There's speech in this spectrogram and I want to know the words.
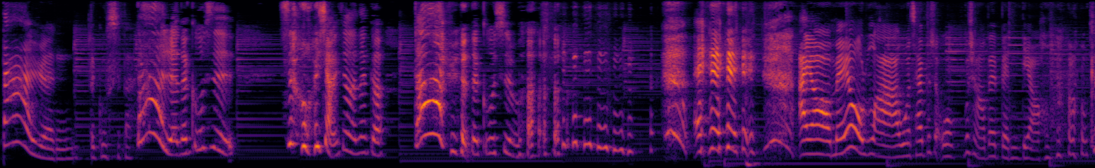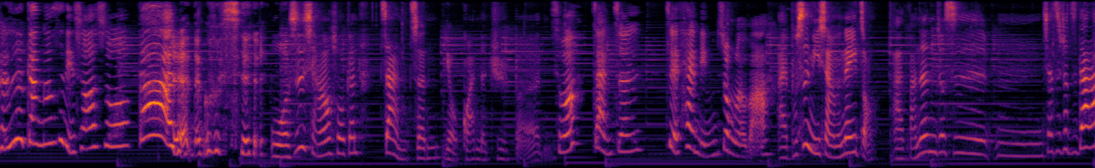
大人的故事吧。大人的故事是我想象的那个大人的故事吗？哎、欸，哎呦，没有啦，我才不想，我不想要被 ban 掉？可是刚刚是你说要说大人的故事，我是想要说跟战争有关的剧本。什么战争？这也太凝重了吧？哎，不是你想的那一种，哎，反正就是，嗯，下次就知道啦。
